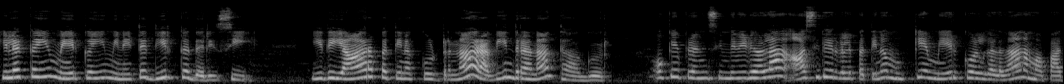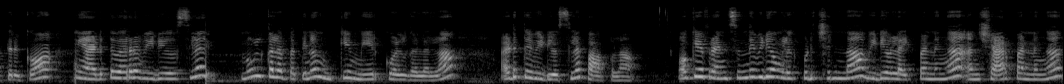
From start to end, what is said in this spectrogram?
கிழக்கையும் மேற்கையும் இணைத்த தீர்க்கதரிசி. இது யாரை பத்தின கூற்றுனா ரவீந்திரநாத் தாகூர். ஓகே ஃப்ரெண்ட்ஸ் இந்த வீடியோவில் ஆசிரியர்களை பற்றின முக்கிய மேற்கோள்களை தான் நம்ம பார்த்துருக்கோம். அடுத்து வர்ற வீடியோஸில் நூல்களை பற்றின முக்கிய மேற்கோள்கள் எல்லாம் அடுத்த வீடியோஸில் பார்க்கலாம். ஓகே ஃப்ரெண்ட்ஸ் இந்த வீடியோ உங்களுக்கு பிடிச்சிருந்தா வீடியோ லைக் பண்ணுங்கள் அண்ட் ஷேர் பண்ணுங்கள்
